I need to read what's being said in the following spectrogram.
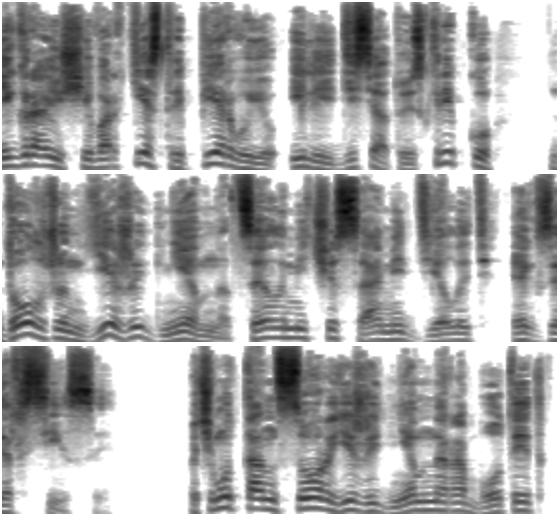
играющий в оркестре первую или десятую скрипку, должен ежедневно целыми часами делать экзерсисы. Почему танцор ежедневно работает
